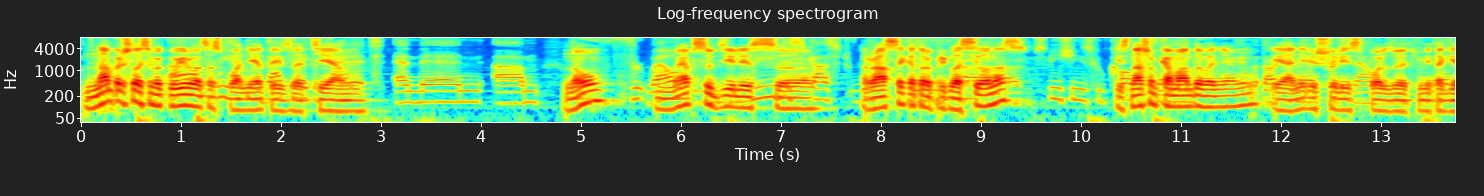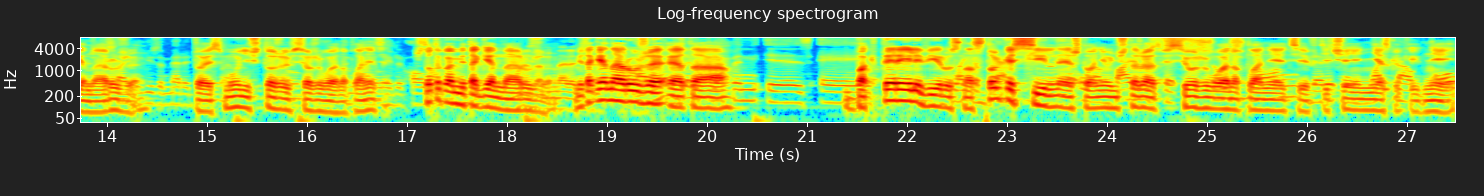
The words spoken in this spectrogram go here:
Нам пришлось эвакуироваться с планеты, затем... Ну, мы обсудили с расой, которая пригласила нас, и с нашим командованием, и они решили использовать метагенное оружие. То есть мы уничтожили все живое на планете. Что такое метагенное оружие? Метагенное оружие — это бактерия или вирус настолько сильные, что они уничтожают все живое на планете в течение нескольких дней.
